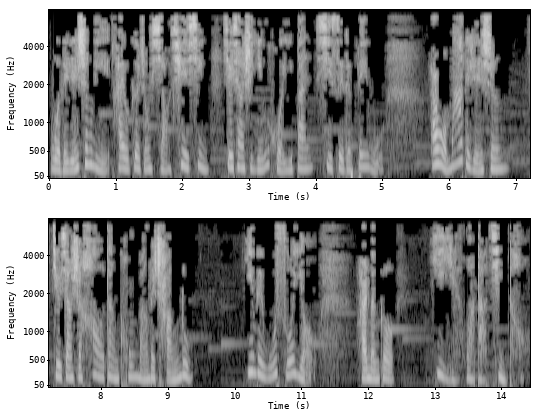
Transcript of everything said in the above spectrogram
我的人生里还有各种小确幸，就像是萤火一般细碎的飞舞，而我妈的人生就像是浩荡空茫的长路，因为无所有而能够一眼望到尽头。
